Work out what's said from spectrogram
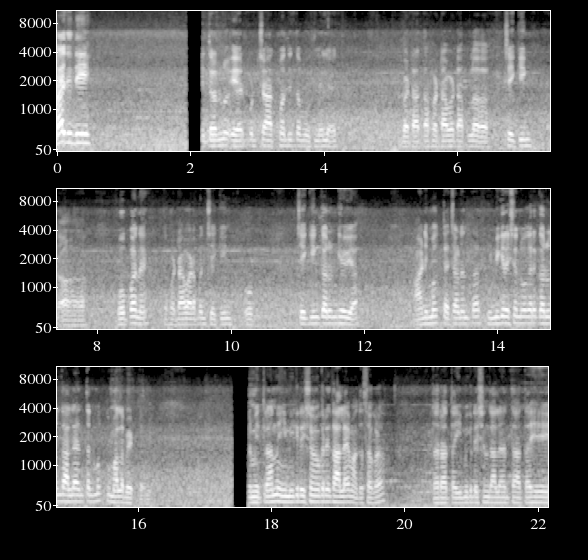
बाय दीदी. मित्रांनो एअरपोर्टच्या आतमध्ये तर पोचलेले आहेत. बट आता फटाफट आपलं चेकिंग ओपन आहे. तर फटाफट आपण चेकिंग ओ चेकिंग करून घेऊया. आणि मग त्याच्यानंतर इमिग्रेशन वगैरे करून झाल्यानंतर मग तुम्हाला भेटतो मी. तर मित्रांनो इमिग्रेशन वगैरे झालं आहे माझं सगळं. तर आता इमिग्रेशन झाल्यानंतर आता हे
